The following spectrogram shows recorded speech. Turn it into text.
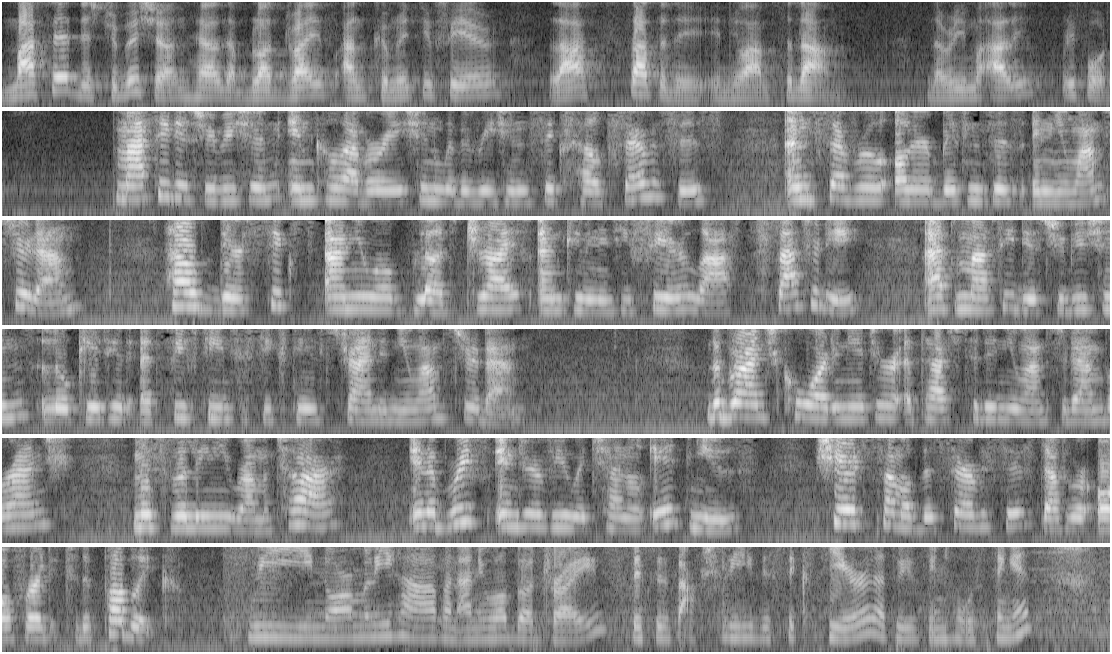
Massy Distribution held a blood drive and community fair last Saturday in New Amsterdam. Narima Ali reports. Massy Distribution, in collaboration with the Region 6 Health Services and several other businesses in New Amsterdam, held their sixth annual blood drive and community fair last Saturday at Massy Distributions located at 15 to 16 Strand in New Amsterdam. The branch coordinator attached to the New Amsterdam branch, Ms. Valini Ramatar, in a brief interview with Channel 8 News, shared some of the services that were offered to the public. We normally have an annual blood drive. This is actually the sixth year that we've been hosting it.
